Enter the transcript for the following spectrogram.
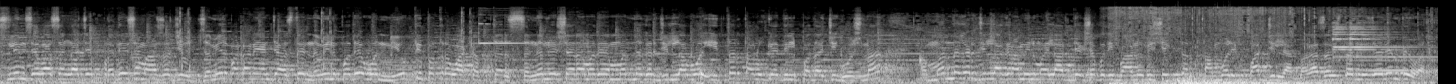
मुस्लिम सेवा संघाचे प्रदेश महासचिव जमील पठाण यांच्या हस्ते नवीन पदे व नियुक्तीपत्र वाटप. तर संगमनेर शहरामध्ये अहमदनगर जिल्हा व इतर तालुक्यातील पदाची घोषणा. अहमदनगर जिल्हा ग्रामीण महिला अध्यक्षपदी बानुभिषेक तर तांबोळी पाच जिल्ह्यात. बघा सविस्तर नियोजन एमपीवर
